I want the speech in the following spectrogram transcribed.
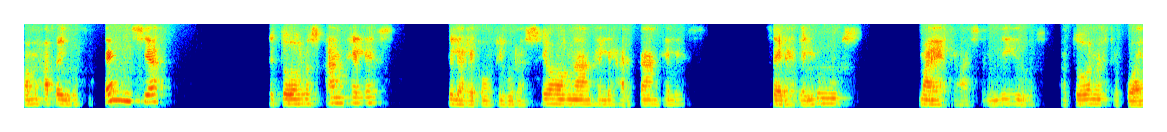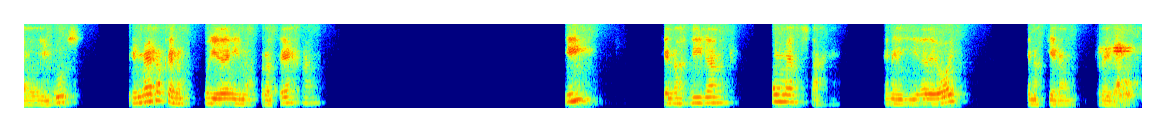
Vamos a pedir asistencia de todos los ángeles, de la reconfiguración, ángeles, arcángeles, seres de luz, maestros ascendidos, a todo nuestro cuadro de luz. Primero que nos cuiden y nos protejan. Y que nos digan un mensaje en el día de hoy que nos quieran regalar.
